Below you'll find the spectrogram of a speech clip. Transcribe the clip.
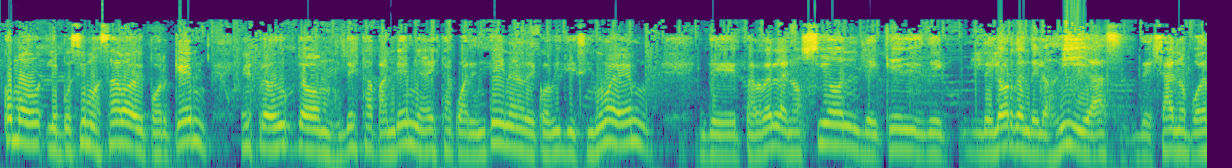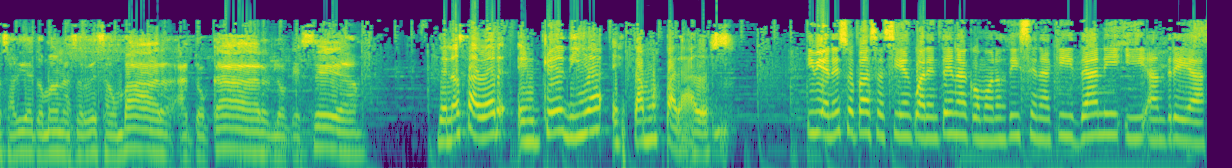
¿Cómo le pusimos sábado y por qué? Es producto de esta pandemia, de esta cuarentena de COVID-19, de perder la noción de que, del orden de los días, de ya no poder salir a tomar una cerveza a un bar, a tocar, lo que sea. De no saber en qué día estamos parados. Y bien, eso pasa así en cuarentena, como nos dicen aquí Dani y Andrea.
